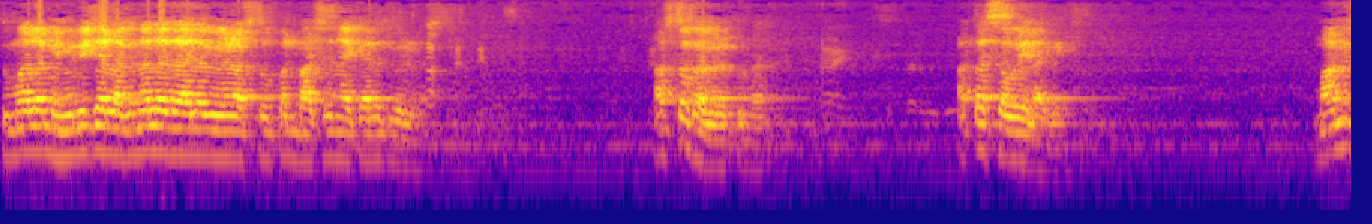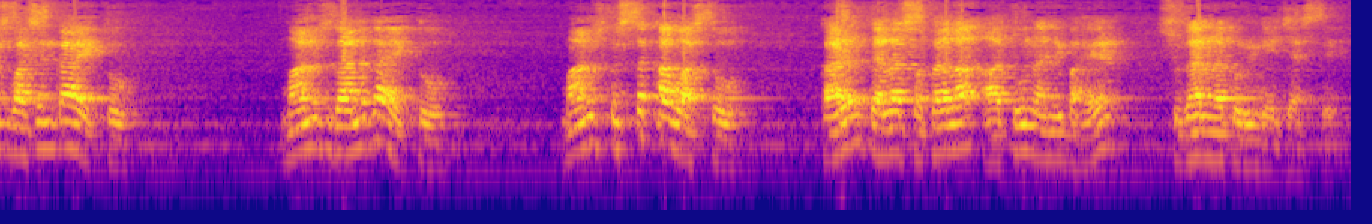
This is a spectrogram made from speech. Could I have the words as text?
तुम्हाला मेहुणीच्या लग्नाला जायला वेळ असतो पण भाषण ऐकायलाच वेळ नसतो. असतो का वेळ कुणाला आता सवय लागेल. माणूस भाषण का ऐकतो? माणूस गाणं का ऐकतो? माणूस पुस्तक का वाचतो? कारण त्याला स्वतःला आतून आणि बाहेर सुधारणा करून घ्यायची असते.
